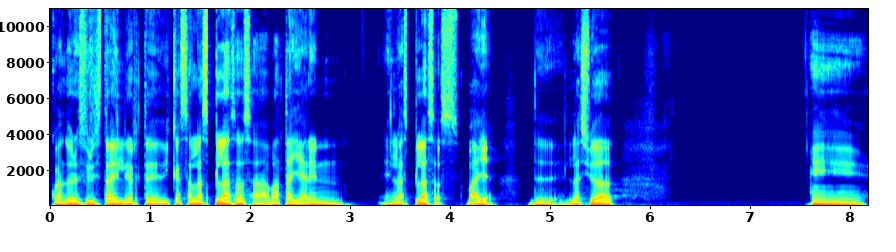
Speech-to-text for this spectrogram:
cuando eres freestyler te dedicas a las plazas, a batallar en, en las plazas, vaya, de la ciudad eh,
